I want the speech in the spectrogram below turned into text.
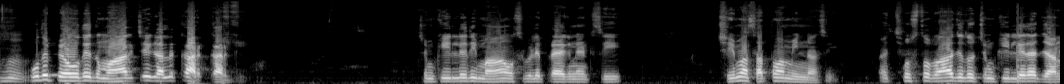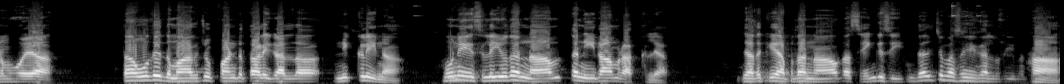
ਉਹਦੇ ਪਿਓ ਦੇ ਦਿਮਾਗ 'ਚ ਇਹ ਗੱਲ ਘਰ ਕਰ ਗਈ। ਚਮਕੀਲੇ ਦੀ ਮਾਂ ਉਸ ਵੇਲੇ ਪ੍ਰੈਗਨੈਂਟ ਸੀ। 6ਵਾਂ 7ਵਾਂ ਮਹੀਨਾ ਸੀ। ਅੱਛਾ। ਉਸ ਤੋਂ ਬਾਅਦ ਜਦੋਂ ਚਮਕੀਲੇ ਦਾ ਜਨਮ ਹੋਇਆ ਤਾਂ ਉਹਦੇ ਦਿਮਾਗ 'ਚੋਂ ਪੰਡਤ ਵਾਲੀ ਗੱਲ ਨਿਕਲੀ ਨਾ। ਉਹਨੇ ਇਸ ਲਈ ਉਹਦਾ ਨਾਮ ਧਨੀ ਰਾਮ ਰੱਖ ਲਿਆ। ਜਦ ਕਿ ਆਪਦਾ ਨਾਮ ਉਹਦਾ ਸਿੰਘ ਸੀ। ਦਿਲ 'ਚ ਬਸ ਇਹ ਗੱਲ ਮਤਲਬ ਹਾਂ।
